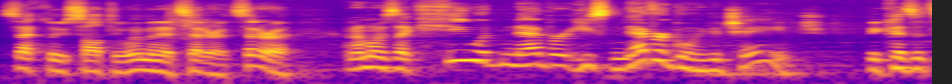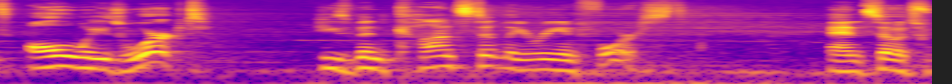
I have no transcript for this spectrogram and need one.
sexually assaulting women, et cetera, et cetera. And I'm always like, he would never, he's never going to change because it's always worked. He's been constantly reinforced, and so it's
